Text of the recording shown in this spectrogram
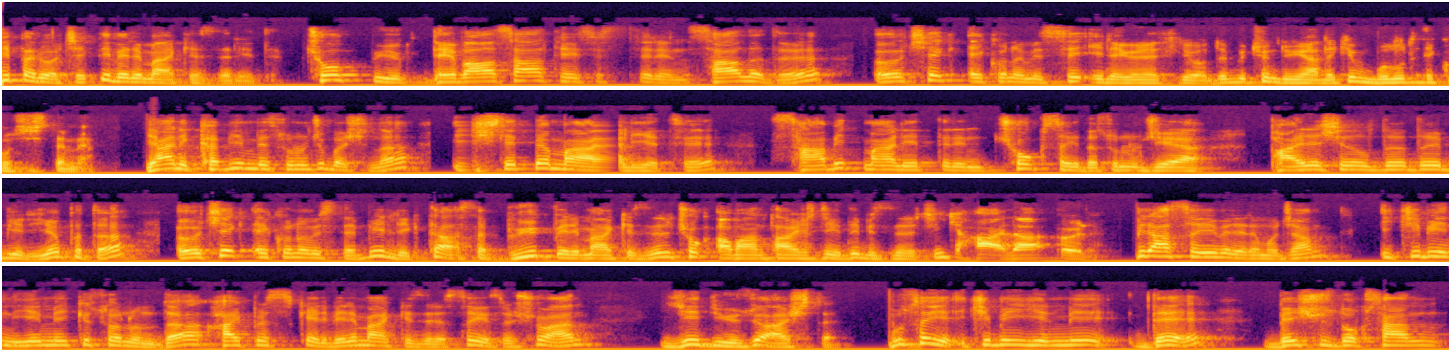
hiper ölçekli veri merkezleriydi. Çok büyük devasal tesislerin sağladığı ölçek ekonomisi ile yönetiliyordu bütün dünyadaki bulut ekosistemi. Yani kabin ve sunucu başına işletme maliyeti, sabit maliyetlerin çok sayıda sunucuya paylaşıldığı bir yapıda ölçek ekonomisiyle birlikte aslında büyük veri merkezleri çok avantajlıydı bizler için ki hala öyle. Biraz sayı verelim hocam. 2022 sonunda hyperscale veri merkezleri sayısı şu an 700'ü aştı. Bu sayı 2020'de 590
